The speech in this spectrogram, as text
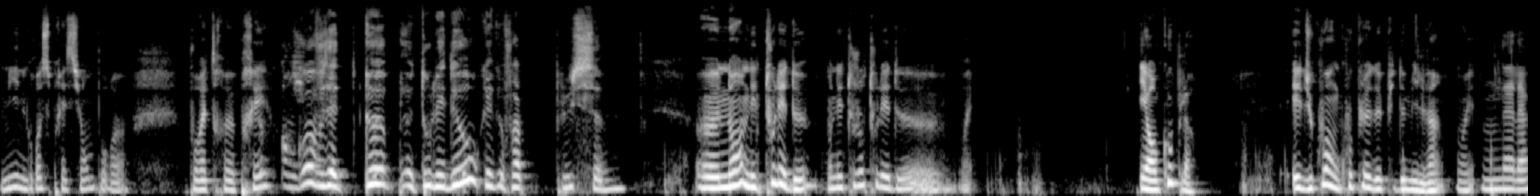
mis une grosse pression pour, euh, pour être prêt. En gros, vous êtes que tous les deux ou quelquefois plus Euh, non, on est tous les deux. On est toujours tous les deux. euh, ouais. Et en couple? Et du coup, en couple depuis 2020. Ouais. Voilà.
